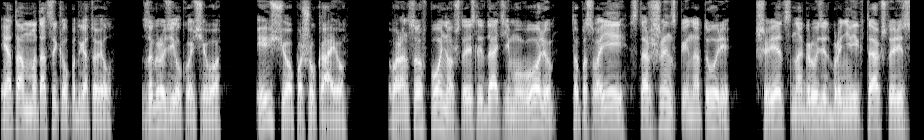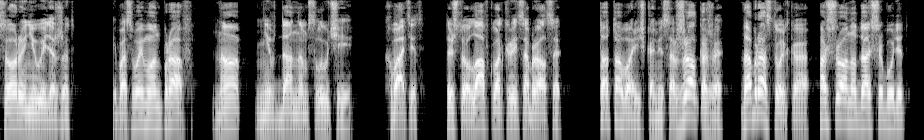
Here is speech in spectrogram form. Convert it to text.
Я там мотоцикл подготовил, загрузил кое-чего. И еще пошукаю». Воронцов понял, что если дать ему волю, то по своей старшинской натуре швец нагрузит броневик так, что рессоры не выдержат. И по-своему он прав, но не в данном случае. Хватит. Ты что, лавку открыть собрался? Да, товарищ комиссар, жалко же. Добра столько, а что оно дальше будет?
